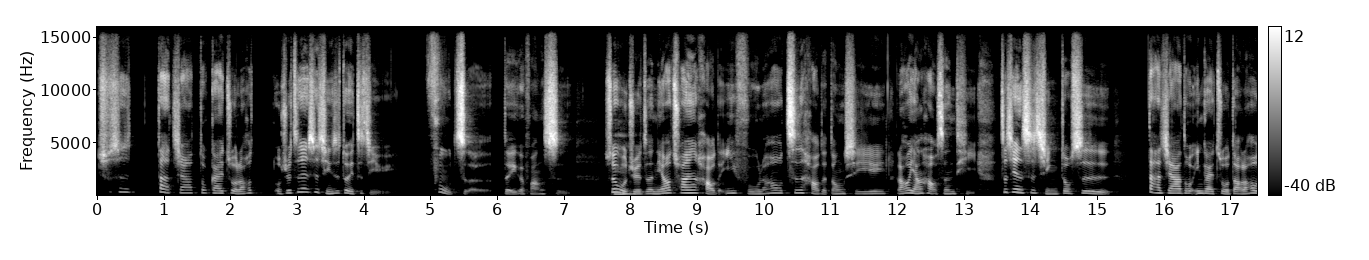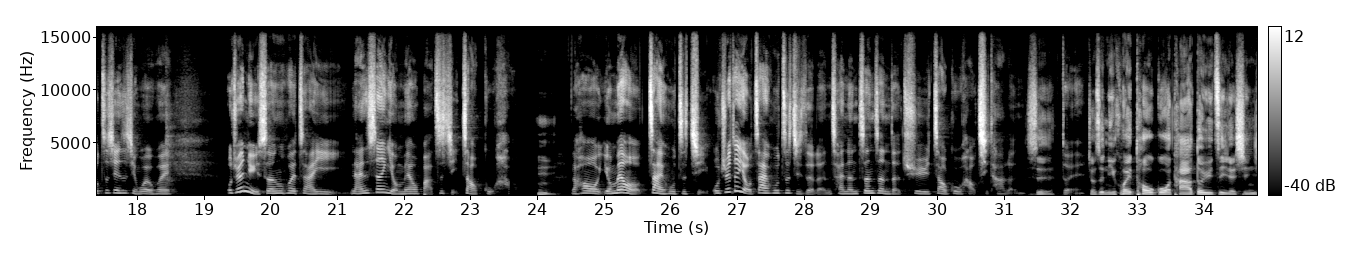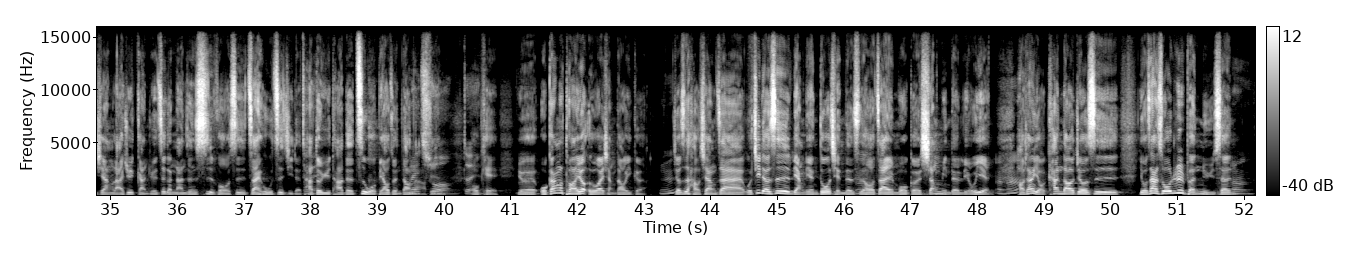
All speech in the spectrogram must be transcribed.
是大家都该做，然后我觉得这件事情是对自己负责的一个方式。所以我觉得你要穿好的衣服，然后吃好的东西，然后养好身体，这件事情都是大家都应该做到。然后这件事情我也会，我觉得女生会在意男生有没有把自己照顾好，嗯，然后有没有在乎自己。我觉得有在乎自己的人，才能真正的去照顾好其他人。是，对，就是你会透过他对于自己的形象来去感觉这个男生是否是在乎自己的，他对于他的自我标准到哪没边。对 OK，因为我刚刚突然又额外想到一个，嗯就是好像在我记得是两年多前的时嗯候，在某个乡民的留言，好像有看到，就是有在说日本女生嗯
